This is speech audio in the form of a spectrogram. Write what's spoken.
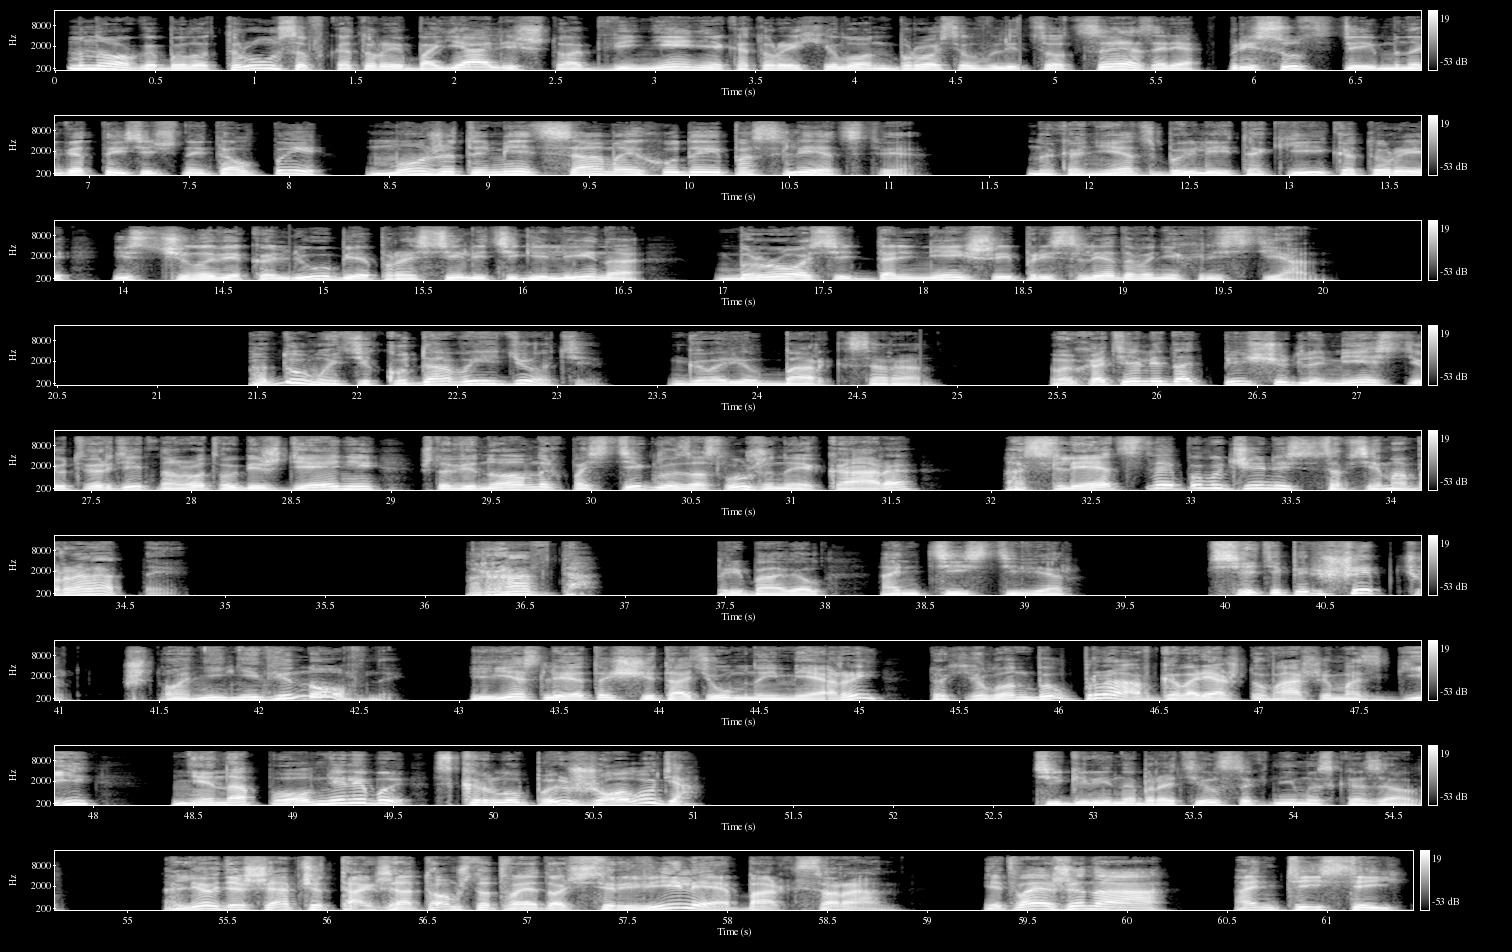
Много было трусов, которые боялись, что обвинение, которое Хилон бросил в лицо Цезаря в присутствии многотысячной толпы, может иметь самые худые последствия. Наконец, были и такие, которые из человеколюбия просили Тигелина бросить дальнейшие преследования христиан. «Подумайте, куда вы идете?» — говорил Барк Саран. «Вы хотели дать пищу для мести и утвердить народ в убеждении, что виновных постигла заслуженная кара, а следствия получились совсем обратные». «Правда», — прибавил Антистивер. Все теперь шепчут, что они невиновны. И если это считать умной мерой, то Хилон был прав, говоря, что ваши мозги не наполнили бы скорлупы желудя. Тигелин обратился к ним и сказал, «Люди шепчут также о том, что твоя дочь Сервилия, Барксоран, и твоя жена, Антистий,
